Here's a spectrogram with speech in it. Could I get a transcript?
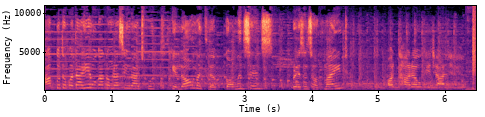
आपको तो पता ही होगा कमला सिंह राजपूत के लॉ मतलब common sense presence of mind और धाराओं के जाल है।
